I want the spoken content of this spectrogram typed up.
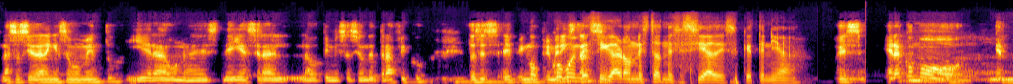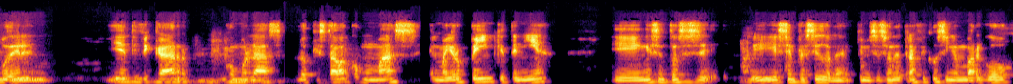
la, sociedad en ese momento y era una de ellas era la optimización de tráfico. Entonces, en ¿Cómo, ¿cómo investigaron estas necesidades que tenía? Pues era como el poder identificar como las, lo que estaba como más, el mayor pain que tenía eh, en ese entonces, eh, y siempre ha sido la optimización de tráfico. Sin embargo,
